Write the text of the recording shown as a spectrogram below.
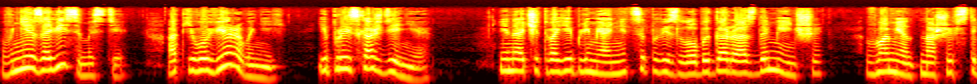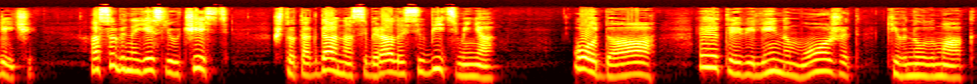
«Вне зависимости от его верований и происхождения. Иначе твоей племяннице повезло бы гораздо меньше в момент нашей встречи, особенно если учесть, что тогда она собиралась убить меня. — О, да, это Эвелина может, — кивнул маг,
